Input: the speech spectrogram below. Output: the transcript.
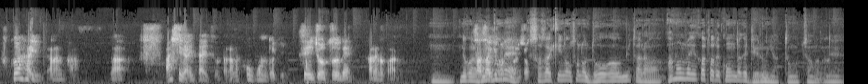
ふくらはぎかなんかが足が痛いって言ったかな、高校の時成長痛で、彼の場合。うん、だから佐々木ね、佐々木のその動画を見たら、あの投げ方でこんだけ出るんやって思っちゃうもんね、うん、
